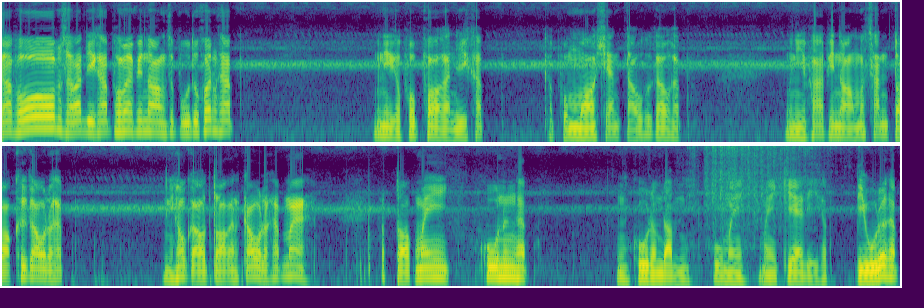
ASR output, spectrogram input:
ครับผมสวัสดีครับพ่อแม่พี่น้องสุปูทุกคนครับวันนี้ก็พบพ่อกันอีกครับ กับผมหมอแคนเต๋าคือเก่าครับวันนี้พาพี่น้องมาสั้นตอกคือเก่าแล้วครับนี่เขาก็เอาตอกกันเก่าแล้วครับมาก็ตอกไม้คู่นึงครับคู่ดำๆนี่คู่ไม้ไม้แก่ดีครับ ติวด้วยครับ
